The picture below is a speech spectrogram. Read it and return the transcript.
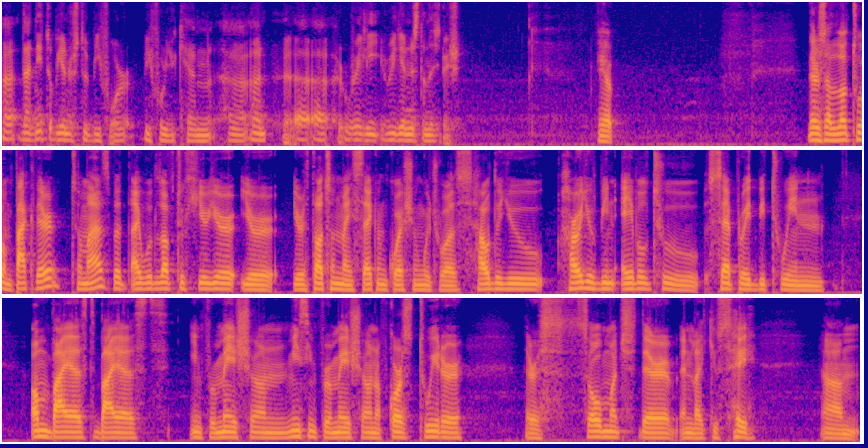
uh that need to be understood before before you can uh, uh, really really understand the situation. Yep. There's a lot to unpack there, Tomas, but I would love to hear your, your, your thoughts on my second question, which was how do you how you've been able to separate between unbiased, biased information, misinformation. Of course, Twitter. There's so much there, and like you say, um,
